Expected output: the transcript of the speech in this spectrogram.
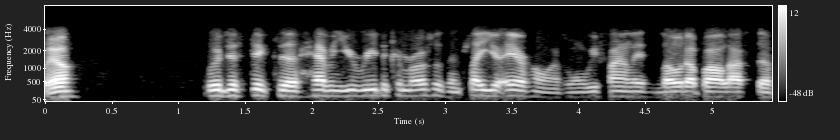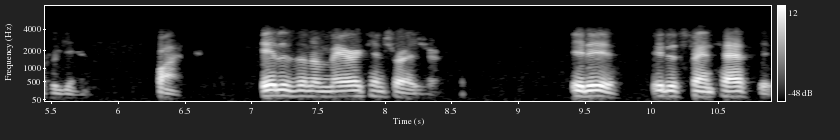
Well, we'll just stick to having you read the commercials and play your air horns when we finally load up all our stuff again. Fine. It is an American treasure. It is. It is fantastic.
